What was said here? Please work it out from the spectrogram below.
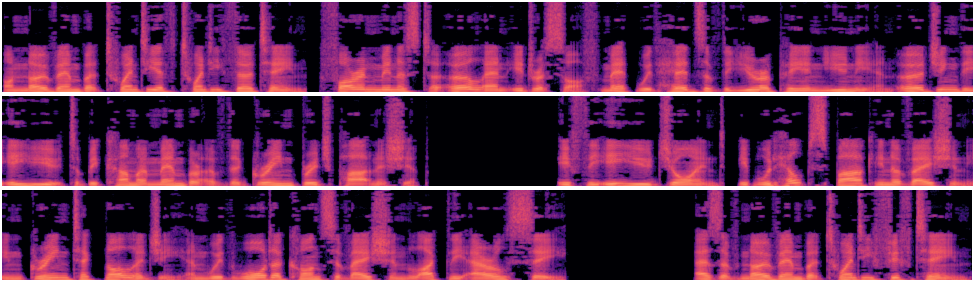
On November 20, 2013, Foreign Minister Erlan Idrisov met with heads of the European Union urging the EU to become a member of the Green Bridge Partnership. If the EU joined, it would help spark innovation in green technology and with water conservation like the Aral Sea. As of November 2015,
